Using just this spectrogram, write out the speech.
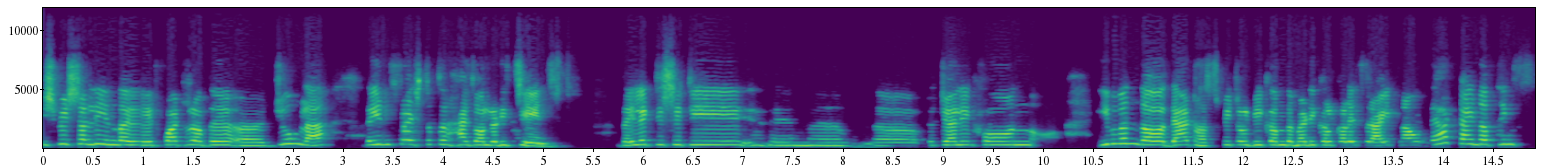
especially in the headquarters of the uh, Jumla. The infrastructure has already changed. The electricity, um, uh, the telephone, even the that hospital become the medical college right now. That kind of things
